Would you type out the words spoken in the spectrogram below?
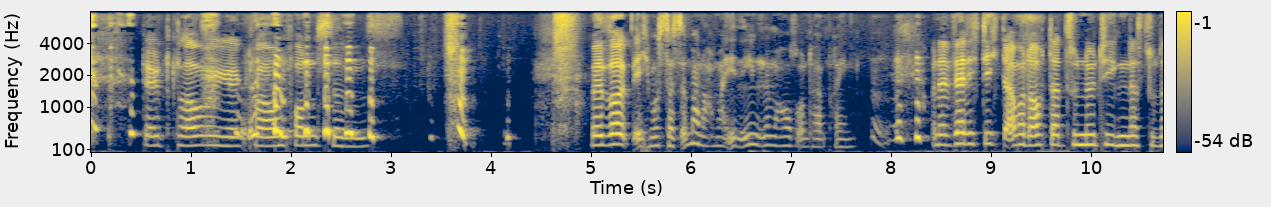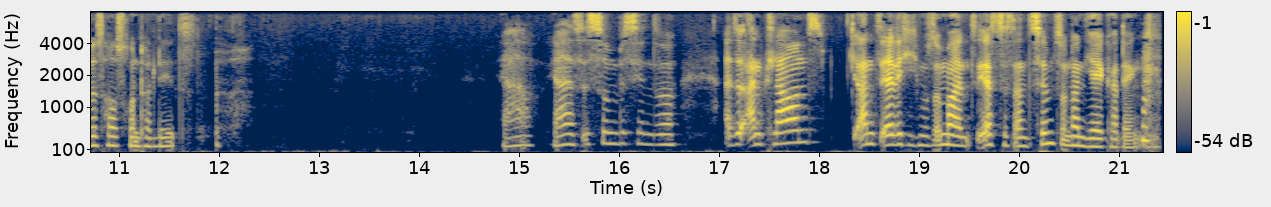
Der traurige Clown von Sims. Wer soll, ich muss das immer noch mal in irgendeinem Haus unterbringen. Und dann werde ich dich da aber auch dazu nötigen, dass du das Haus runterlädst. Ja, ja, es ist so ein bisschen so. Also an Clowns, ganz ehrlich, ich muss immer als erstes an Sims und an Jelka denken.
